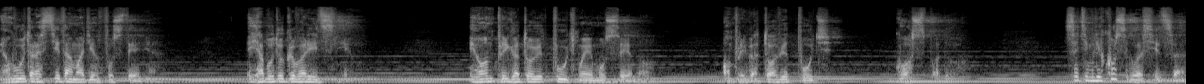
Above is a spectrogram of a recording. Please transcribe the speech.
И он будет расти там один в пустыне. И я буду говорить с ним. И он приготовит путь моему сыну. Он приготовит путь Господу. С этим легко согласиться?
